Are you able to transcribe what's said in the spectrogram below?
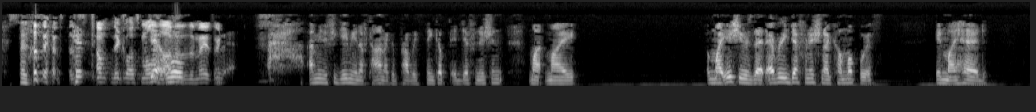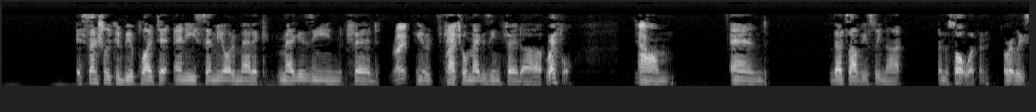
Dump Nicholas Molotov. Yeah, well- is amazing. I mean, if you gave me enough time, I could probably think up a definition. My my my issue is that every definition I come up with in my head essentially could be applied to any semi-automatic magazine-fed, Right. you know, tactical magazine-fed uh, rifle. Yeah. Um, and that's obviously not an assault weapon, or at least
